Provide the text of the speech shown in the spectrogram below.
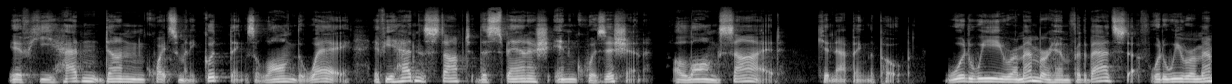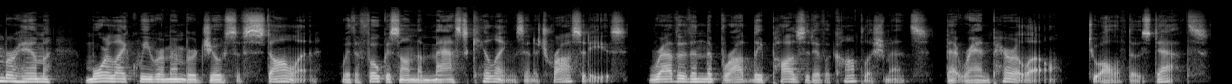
if he hadn't done quite so many good things along the way, if he hadn't stopped the Spanish Inquisition alongside kidnapping the Pope? Would we remember him for the bad stuff? Would we remember him more like we remember Joseph Stalin, with a focus on the mass killings and atrocities, rather than the broadly positive accomplishments that ran parallel to all of those deaths?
